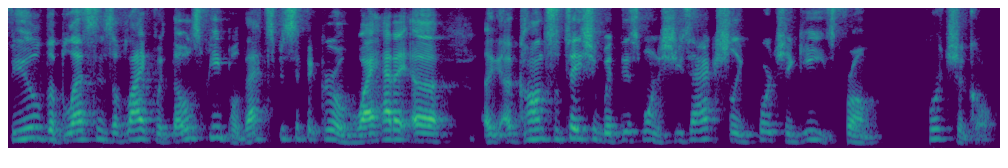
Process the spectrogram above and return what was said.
feel the blessings of life with those people, that specific girl who I had a, a, a consultation with this morning, she's actually Portuguese from Portugal.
